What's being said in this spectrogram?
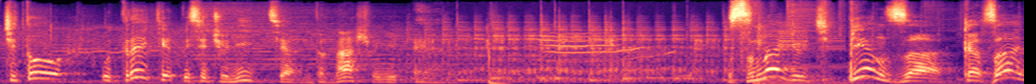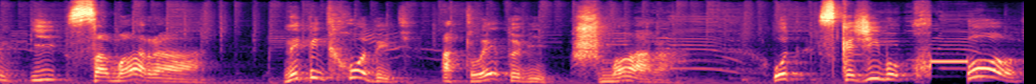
чи то у третє тисячоліття до нашої ери. Знають Пенза, Казань і Самара. Не підходить атлетові шмара. От, скажімо, хо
